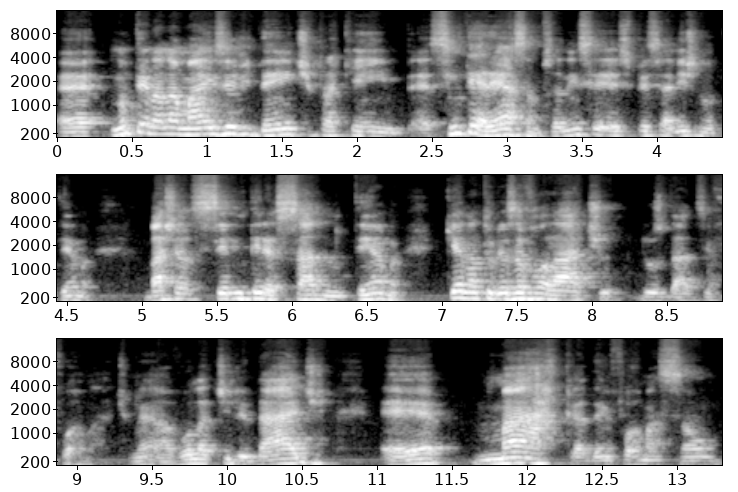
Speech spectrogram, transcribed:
É, não tem nada mais evidente para quem é, se interessa, não precisa nem ser especialista no tema, basta ser interessado no tema, que é a natureza volátil dos dados informáticos. Né? A volatilidade é marca da informação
